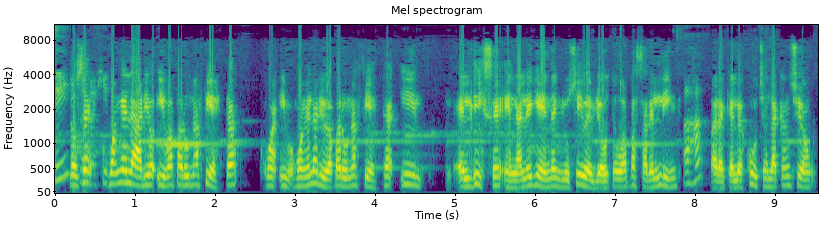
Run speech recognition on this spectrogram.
Entonces Juan Elario iba para una fiesta, Juan, Juan Elario iba para una fiesta y él dice en la leyenda, inclusive yo te voy a pasar el link para que lo escuches, la canción,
